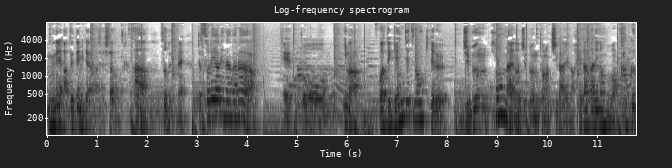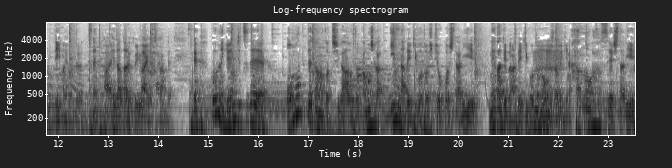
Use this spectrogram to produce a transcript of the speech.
胸当ててみたいな話はしたと思います。ああ、そうですね。じゃあそれやりながら、えっ、ー、と、今、こうやって現実に起きてる自分、本来の自分との違いの隔たりの部分を核って今呼んでるんですね。はい、隔たるという字を掴んで、はいはい。で、こういうふうに現実で思ってたのと違うとか、もしくは陰な出来事を引き起こしたり、ネガティブな出来事が起きた時に反応が発生したり、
